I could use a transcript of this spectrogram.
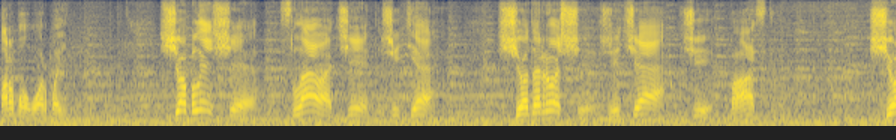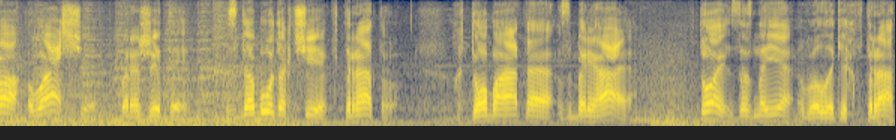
Арба Варбаїн. Що ближче слава чи життя? Що дорожче життя чи багатство? Що важче пережити здобуток чи втрату? Хто багато зберігає, той зазнає великих втрат.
